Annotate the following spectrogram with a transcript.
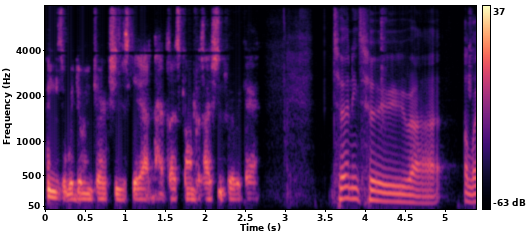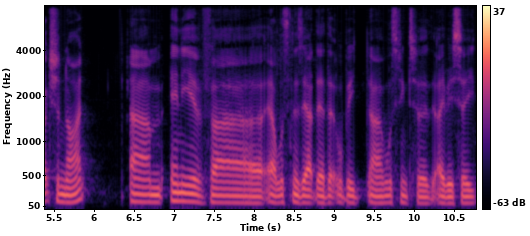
things that we're doing to actually just get out and have those conversations where we can. Turning to uh, election night, um, any of uh, our listeners out there that will be uh, listening to ABC,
